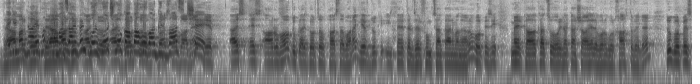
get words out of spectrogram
Դրա համար նաև համաձայնվենք, որ ոչ ոք ապահովագրված չէ։ Եվ այս այս առումով դուք այս գործով փաստաբանեք եւ դուք ինքներդ էլ ձեր ֆունկցիան անում, որպեսզի մեր քաղաքացու օրինական շահերը, որոնք որ խախտվել են, դուք որպես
